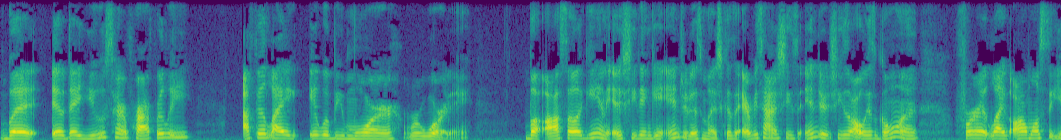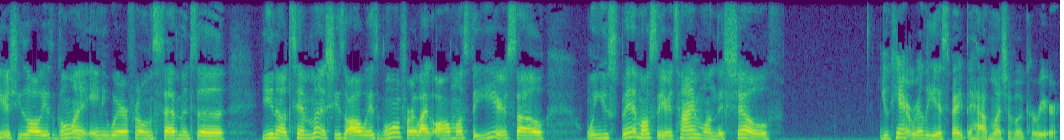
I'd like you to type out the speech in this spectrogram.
But if they use her properly, I feel like it would be more rewarding. But also, again, if she didn't get injured as much, because every time she's injured, she's always gone for like almost a year. She's always going anywhere from seven to, you know, 10 months. She's always going for like almost a year. So when you spend most of your time on the shelf, you can't really expect to have much of a career.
